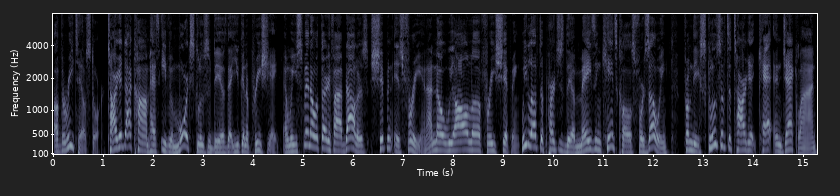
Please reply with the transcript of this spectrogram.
of the retail store. Target.com has even more exclusive deals that you can appreciate. And when you spend over $35, shipping is free. And I know we all love free shipping. We love to purchase the amazing kids' clothes for Zoe from the exclusive to Target Cat and Jack line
